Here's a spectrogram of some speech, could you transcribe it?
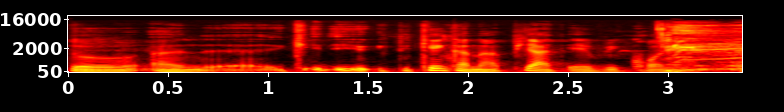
So, and uh, you- the cane can appear at every corner.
